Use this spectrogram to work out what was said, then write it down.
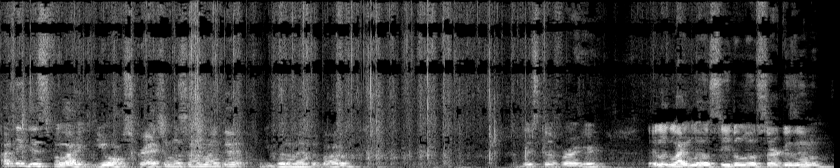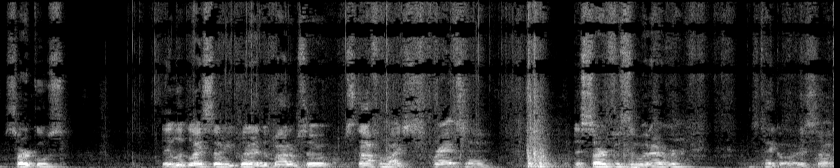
I think this for like, you don't scratch them or something like that. You put them at the bottom. This stuff right here. They look like little, see the little circles in them? Circles. They look like something you put at the bottom, so stop from like scratching the surface or whatever Let's take all this up.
